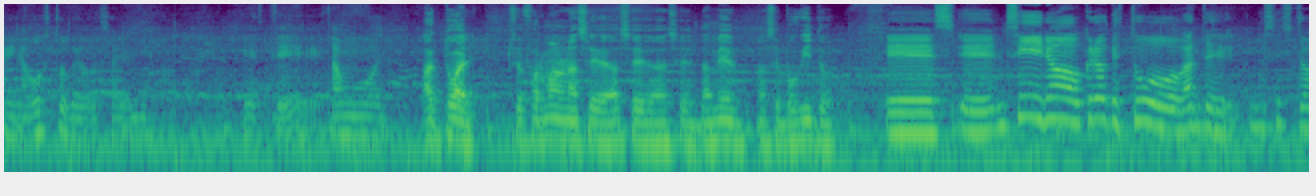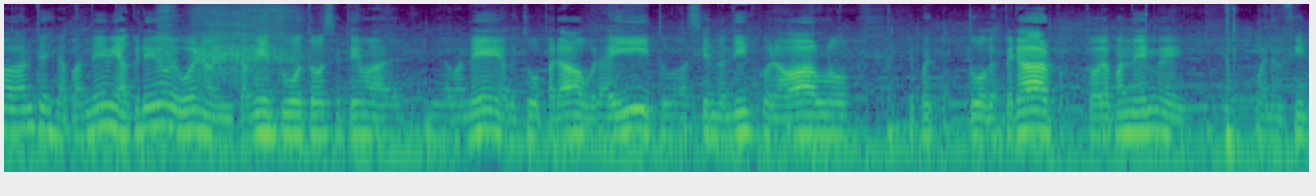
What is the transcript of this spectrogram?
en, en, agosto, creo que sale el disco. Este, está muy bueno. Actual, se formaron hace, hace, hace también, hace poquito. Eh, sí, no, creo que estuvo antes, no sé si estaba antes de la pandemia, creo, y bueno, y también tuvo todo ese tema de la pandemia, que estuvo parado por ahí, estuvo haciendo el disco, grabarlo, después tuvo que esperar por toda la pandemia, y bueno, en fin.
